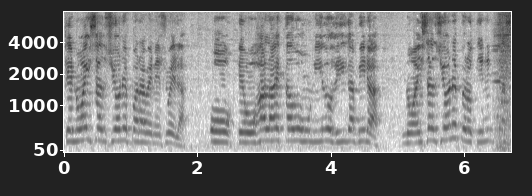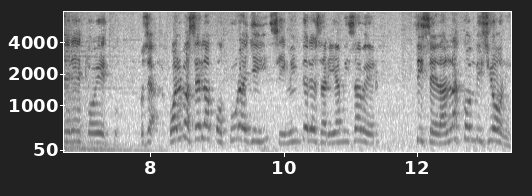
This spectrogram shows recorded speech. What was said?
que no hay sanciones para Venezuela? O que ojalá Estados Unidos diga, mira, no hay sanciones, pero tienen que hacer esto, esto. O sea, ¿cuál va a ser la postura allí? Sí me interesaría a mí saber si se dan las condiciones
